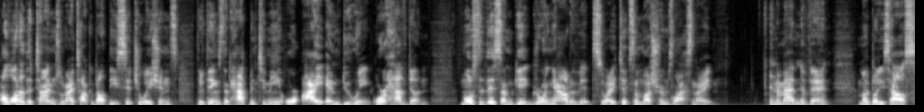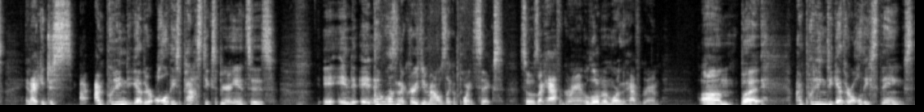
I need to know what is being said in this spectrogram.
a lot of the times when i talk about these situations they're things that happen to me or i am doing or have done most of this I'm get growing out of it. So I took some mushrooms last night, and I'm at an event at my buddy's house, and I could just I'm putting together all these past experiences, and, it wasn't a crazy amount. It was like a 0.6, so it was like half a gram, a little bit more than half a gram. Um, but I'm putting together all these things,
